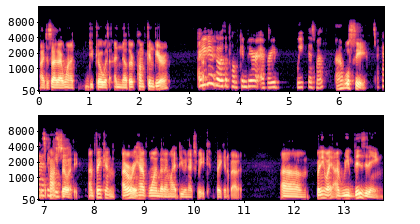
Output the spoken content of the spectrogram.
I decided I wanted to go with another pumpkin beer. Are you going to go with a pumpkin beer every week this month? Uh, we'll see. I kind of It's a think possibility. I'm thinking, I already have one that I might do next week. I'm thinking about it. Um, but anyway, I'm revisiting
